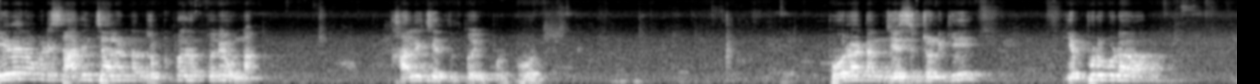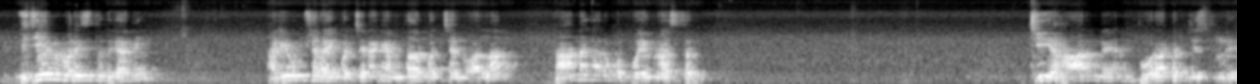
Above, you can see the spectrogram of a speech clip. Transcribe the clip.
ఏదైనా ఒకటి సాధించాలన్న దృక్పథంతోనే ఉన్నా. ఖాళీ చేతులతో ఇప్పుడు పో పోరాటం చేసేటోనికి ఎప్పుడు కూడా విజయం వరిస్తుంది కానీ హరివంశరాయ్ బచ్చన్ అని అమితాబ్ బచ్చన్ వల్ల నాన్నగారు ఒక పోయం రాస్తారు. జీ హార్ పోరాటం చేస్తుంది.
